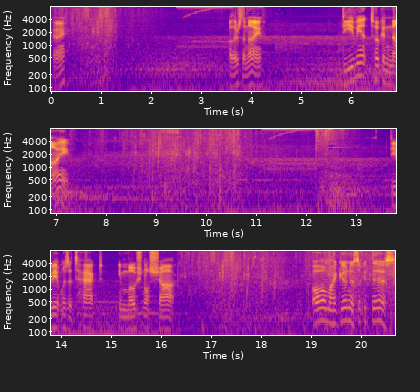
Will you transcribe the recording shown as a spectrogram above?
Okay. Oh, there's the knife. Deviant took a knife. Deviant was attacked. Emotional shock. Oh my goodness, look at this.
